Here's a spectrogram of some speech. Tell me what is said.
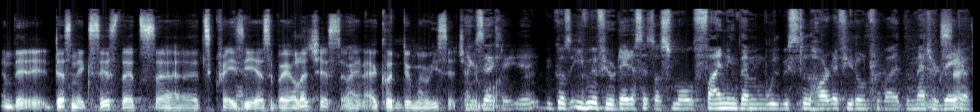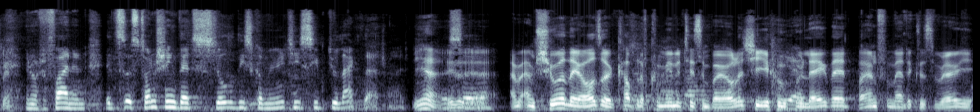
and it doesn't exist? That's uh, it's crazy yeah. as a biologist. I mean, I couldn't do my research anymore. Exactly, because even if your data sets are small, finding them will be still hard if you don't provide the metadata exactly. in order to find. And it's astonishing that still these communities seem to lack that, right? Yeah, uh, I'm, I'm, sure there are also a couple of communities in biology who, yeah. who lack that. Bioinformatics is very,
